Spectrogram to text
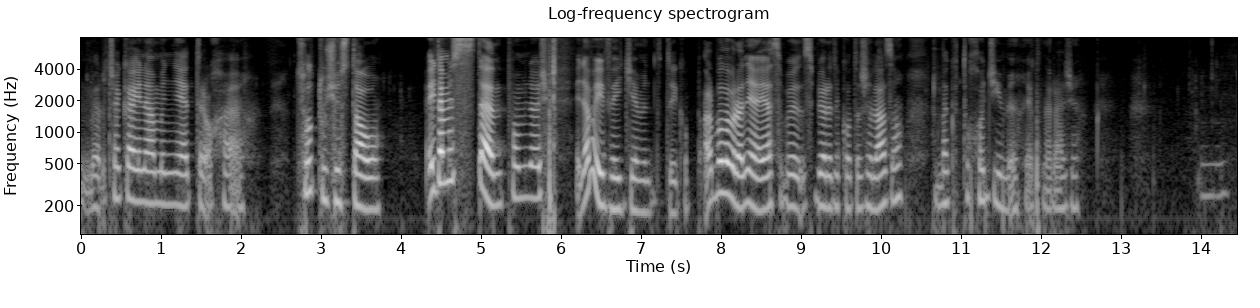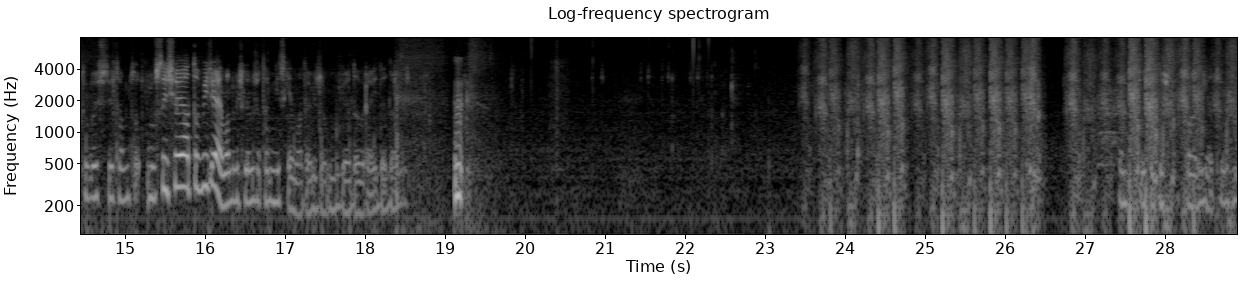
Dobra, czekaj na mnie trochę. Co tu się stało? Ej, tam jest ten, pominąłeś. Ej, dawaj wejdziemy do tego. Albo dobra, nie, ja sobie zbiorę tylko to żelazo. Jednak tu chodzimy, jak na razie. No, to weźcie tam to. No w sensie ja to widziałem, ale myślałem, że tam nic nie ma, także mówię, dobra, idę dalej. Tam tu jest jakaś kopalnia duża.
